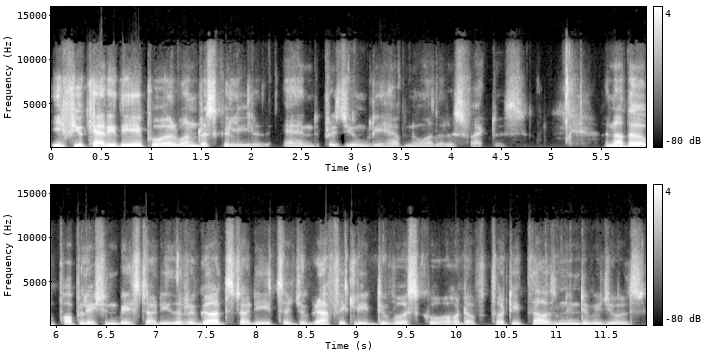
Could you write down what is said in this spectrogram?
if you carry the ApoL1 risk allele and presumably have no other risk factors. Another population-based study, the REGARD study, it's a geographically diverse cohort of 30,000 individuals.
